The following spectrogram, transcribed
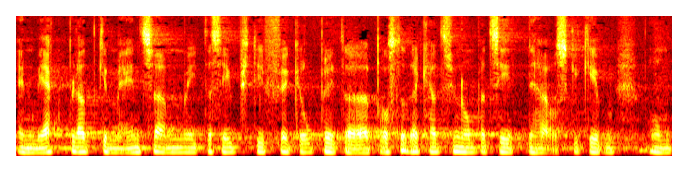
ein Merkblatt gemeinsam mit der Selbsthilfegruppe der Prostatakarzinom-Patienten herausgegeben, um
